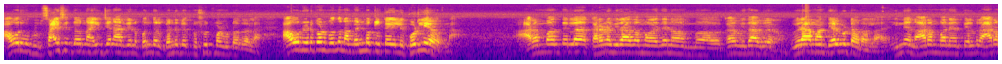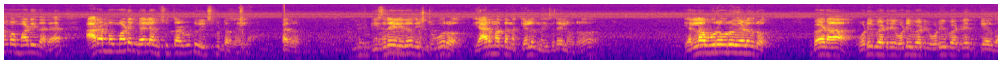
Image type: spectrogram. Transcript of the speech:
ಅವರು ಸಾಯಿಸಿದ್ದವ್ರನ್ನ ಐದು ಜನ ಆರು ಜನ ಬಂದು ಅಲ್ಲಿ ಗನ್ನುಗಳಿಗೆ ಶೂಟ್ ಮಾಡಿಬಿಟ್ಟು ಹೋದ್ರಲ್ಲ ಅವ್ರನ್ನ ಹಿಡ್ಕೊಂಡು ಬಂದು ನಮ್ಮ ಹೆಣ್ಮಕ್ಳ ಕೈಯಲ್ಲಿ ಕೊಡಲಿ ಅವ್ರನ್ನ ಆರಂಭ ಅಂತೆಲ್ಲ ಕರಣ ವಿರಾಮ ಮ, ಕ- ವಿಧಾ ವಿರಾಮ ಅಂತ ಹೇಳ್ಬಿಟ್ಟವ್ರಲ್ಲ ಇನ್ನೇನು ಆರಂಭನೇ ಅಂತ ಹೇಳಿದ್ರೆ ಆರಂಭ ಮಾಡಿದ್ದಾರೆ. ಆರಂಭ ಮಾಡಿ ಮೇಲೆ ಹಂಗೆ ಸುತ್ತಾಡ್ಬಿಟ್ಟು ಇಳಿಸ್ಬಿಟ್ಟವ್ರೆಲ್ಲ. ಯಾರು? ಇಸ್ರೇಲ್ ಇರೋದು ಇಷ್ಟು ಊರು. ಯಾರು ಮಾತನ್ನು ಕೇಳಿದ್ನ ಇಸ್ರೇಲ್ ಅವರು? ಎಲ್ಲ ಊರವರು ಹೇಳಿದ್ರು. ಬೇಡ, ಹೊಡಿಬೇಡ್ರಿ ಹೊಡಿಬೇಡ್ರಿ ಹೊಡಿಬೇಡ್ರಿ ಅಂತ ಕೇಳ್ದ.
